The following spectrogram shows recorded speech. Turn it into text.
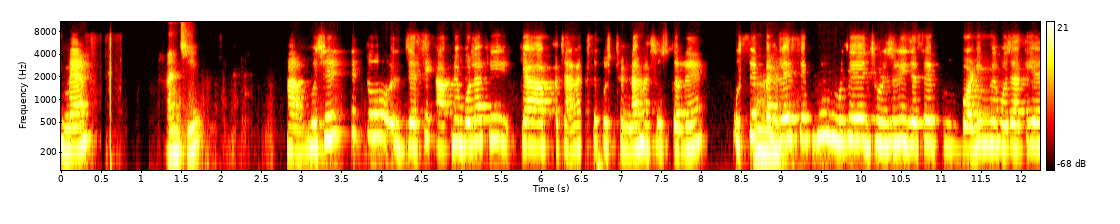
मैम हाँ जी। हाँ मुझे तो जैसे आपने बोला कि क्या आप अचानक से कुछ ठंडा महसूस कर रहे हैं? उससे हम्म। पहले से ही मुझे झुरझुरी जैसे बॉडी में हो जाती है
